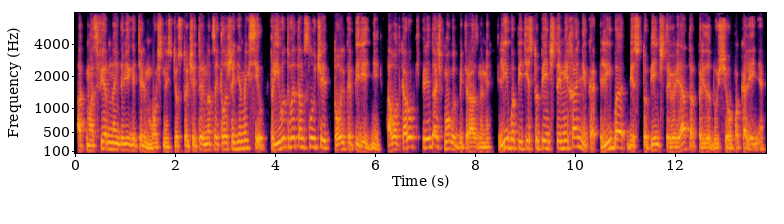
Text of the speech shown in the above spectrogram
атмосферный двигатель мощностью 114 лошадиных сил. Привод в этом случае только передний. А вот коробки передач могут быть разными. Либо пятиступенчатая механика, либо бесступенчатый вариатор предыдущего поколения.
